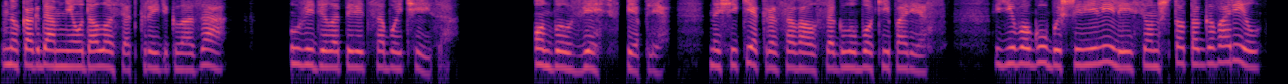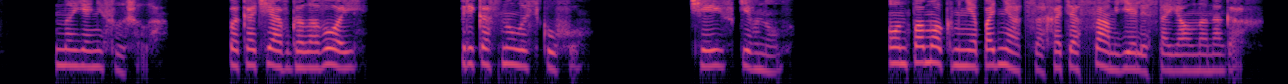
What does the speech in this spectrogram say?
Но когда мне удалось открыть глаза, увидела перед собой Чейза. Он был весь в пепле. На щеке красовался глубокий порез. Его губы шевелились, он что-то говорил, но я не слышала. Покачав головой, прикоснулась к уху. Чейз кивнул. Он помог мне подняться, хотя сам еле стоял на ногах.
